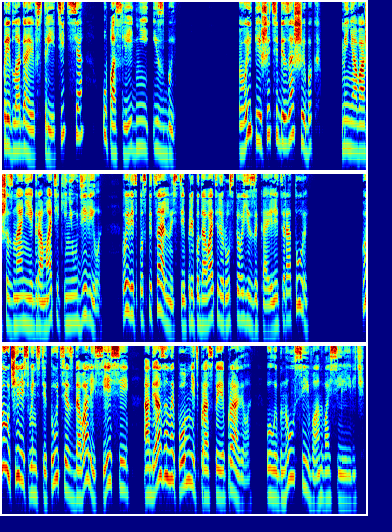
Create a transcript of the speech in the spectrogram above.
Предлагаю встретиться у последней избы. Вы пишете без ошибок. Меня ваше знание грамматики не удивило. Вы ведь по специальности преподаватель русского языка и литературы. Вы учились в институте, сдавали сессии, обязаны помнить простые правила, улыбнулся Иван Васильевич.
